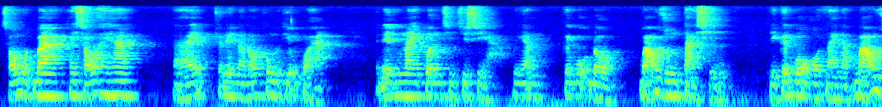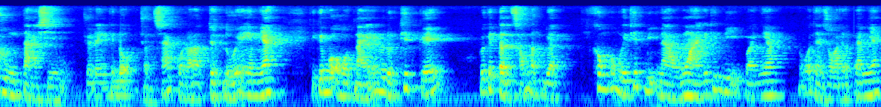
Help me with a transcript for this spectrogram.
613 hay 622 đấy cho nên là nó không được hiệu quả. Nên hôm nay quân xin chia sẻ với em cái bộ đồ báo dung tài xỉu. Thì cái bộ hột này là báo dung tài xỉu cho nên cái độ chuẩn xác của nó là tuyệt đối anh em nhé. Thì cái bộ hột này nó được thiết kế với cái tần sóng đặc biệt không có một cái thiết bị nào ngoài cái thiết bị của anh em nó có thể dò được em nhé.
